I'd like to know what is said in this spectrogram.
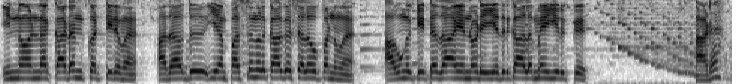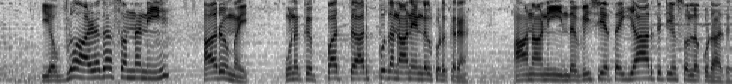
இன்னொன்று கடன் கட்டிடுவேன். அதாவது என் பசங்களுக்காக செலவு பண்ணுவேன். அவங்க கிட்ட தான் என்னுடைய எதிர்காலமே இருக்கு. அட எவ்வளோ அழகா சொன்ன நீ. அருமை. உனக்கு பத்து அற்புத நாணயங்கள் கொடுக்கறேன். ஆனா நீ இந்த விஷயத்தை யார்கிட்டயும் சொல்லக்கூடாது.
